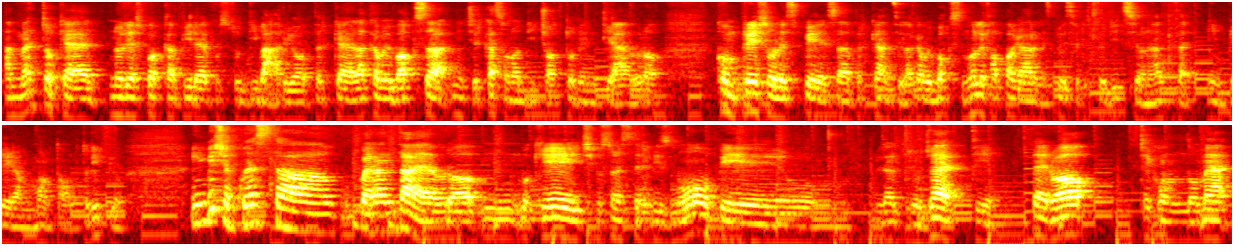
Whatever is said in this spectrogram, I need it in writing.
ammetto che non riesco a capire questo divario perché la cave box all'incirca sono 18-20 euro, compreso le spese, perché anzi la cave box non le fa pagare le spese di spedizione anche se impiega molto molto di più. Invece questa 40 euro, mm, ok, ci possono essere gli Snoopy o gli altri oggetti, però secondo me,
